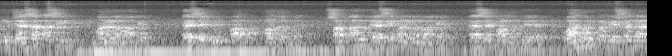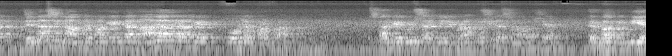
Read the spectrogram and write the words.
ਨੂੰ ਜੈਸਾ ਅਸੀਂ ਮੰਨ ਲਵਾਂਗੇ, ਐਸੇ ਗੁਰੂ ਭਾਵ ਫਲ ਦਿੰਦਾ ਸੰਤਾਂ ਨੂੰ ਜੈਸੇ ਮੰਨ ਲਵਾਂਗੇ, ਤੈਸੇ ਫਲ ਦਿੰਦੇ ਆ। ਵਾਹਿਗੁਰੂ ਪਰਮੇਸ਼ਰ ਦਾ ਜਿੰਨਾ ਅਸੀਂ ਨਾਮ ਜਪਾਂਗੇ ਜਾਂ ਨਾਮ ਯਾਦ ਕਰਾਂਗੇ, ਉਹ ਜਿਹਾ ਫਲ ਪ੍ਰਾਪਤ ਇਸ ਕਰਕੇ ਗੁਰੂ ਸਾਹਿਬ ਜੀ ਨੇ ਬੜਾ ਖੁਸ਼ੀ ਦਾ ਸਮਾਂ ਬਖਸ਼ਿਆ, ਕਿਰਪਾ ਕੀਤੀ ਹੈ।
